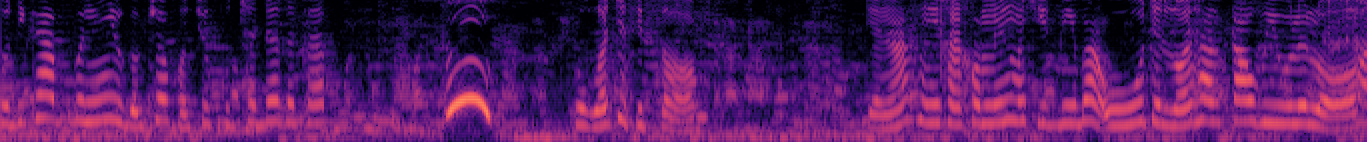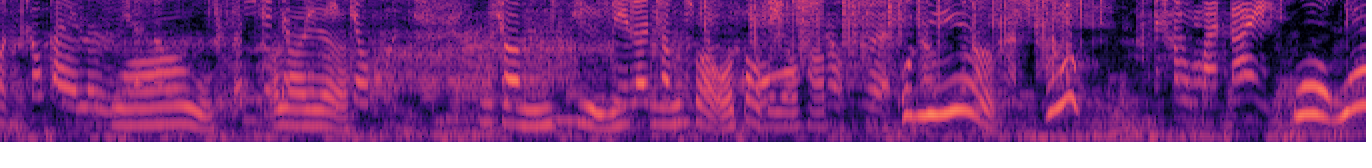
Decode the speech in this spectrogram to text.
สวัสดีครับ วันนี้อยู่กับช่องของชุกุชาเดอร์นะครับหกร้อยเจ็ดสิบสองเดี๋ยวนะ มีใครคอมเมนต์มาคลิปนี้บ้างอู้เจ็ดร้อยห้าเก้าวิวเลยเหรอ กดเข้าไปเลยว้าว อะไรอะชอบเสียงเวนี้ลาชอบหรือเปล่าอ๋อตอบไปแล้วครับเพื่อคนนี้อะฮะเข้าโรงพยาบาลได้บอกว่า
